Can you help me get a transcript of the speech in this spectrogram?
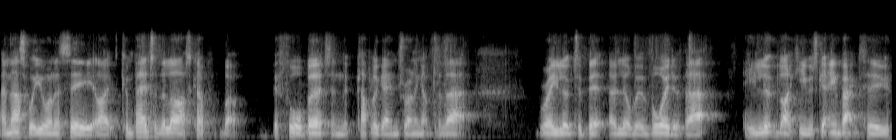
and that's what you want to see. Like compared to the last couple, well, before Burton, the couple of games running up to that, where he looked a bit a little bit void of that. He looked like he was getting back to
